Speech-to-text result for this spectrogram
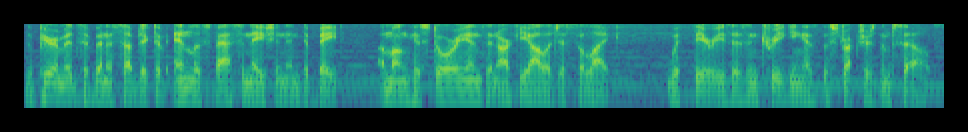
The pyramids have been a subject of endless fascination and debate among historians and archaeologists alike, with theories as intriguing as the structures themselves.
